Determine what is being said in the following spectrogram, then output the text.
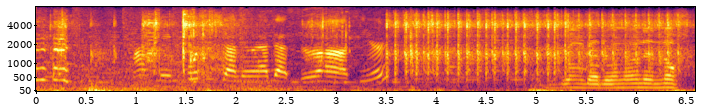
Main position where that right here. Bring that one on enough.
